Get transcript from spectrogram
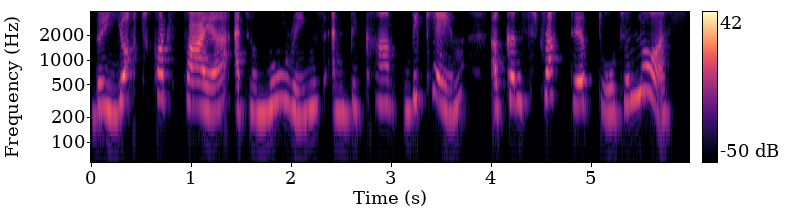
the yacht caught fire at her moorings and become, became a constructive total loss.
